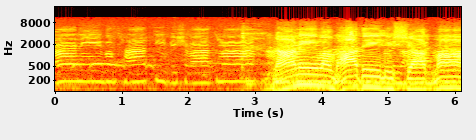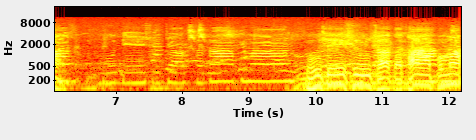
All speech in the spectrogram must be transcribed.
नानेव भाति विश्वात्मा। नानेव भाति विश्वात्मा। भूतेषु च तथापमा।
